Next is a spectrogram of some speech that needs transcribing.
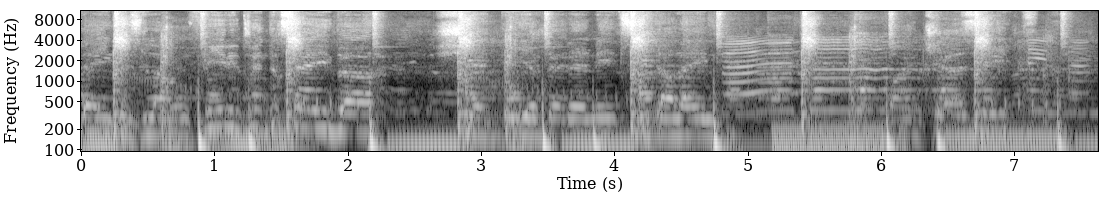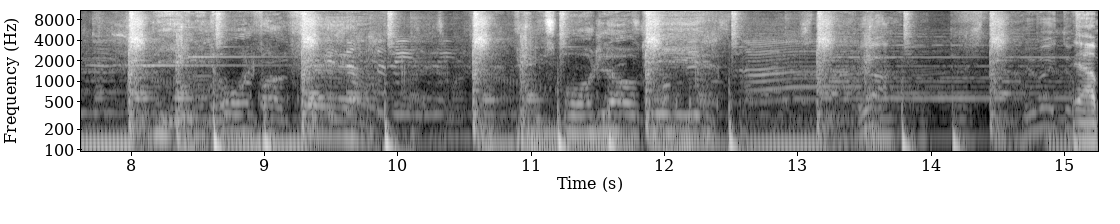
Levenslang 24-7. Shit die je binnen niet ziet alleen. Want je ziet die je niet hoort van ver. Wie spoort loopt hier. Ja,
